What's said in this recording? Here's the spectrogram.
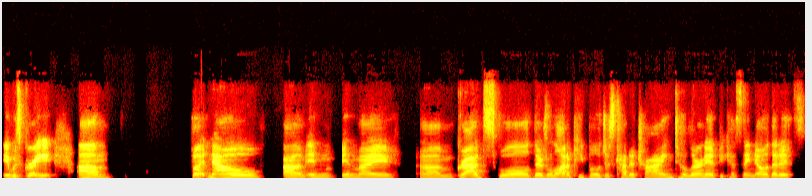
it was great. Um, but now um, in in my um, grad school, there's a lot of people just kind of trying to learn it because they know that it's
